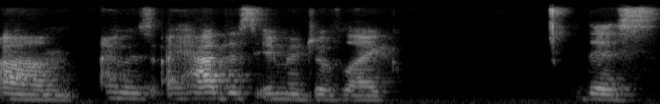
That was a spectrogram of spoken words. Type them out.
um, i was i had this image of like this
